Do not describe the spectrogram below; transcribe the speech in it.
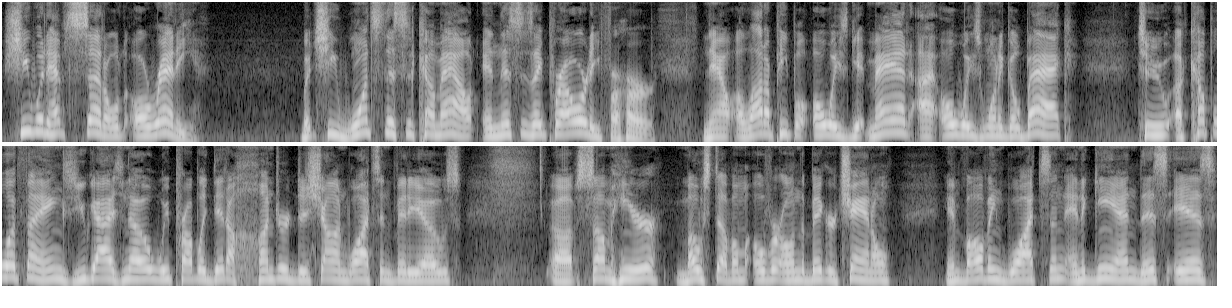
she would have settled already. But she wants this to come out, and this is a priority for her. Now, a lot of people always get mad. I always want to go back to a couple of things. You guys know we probably did a hundred Deshaun Watson videos. Uh, some here, most of them over on the bigger channel involving Watson. And again, this is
